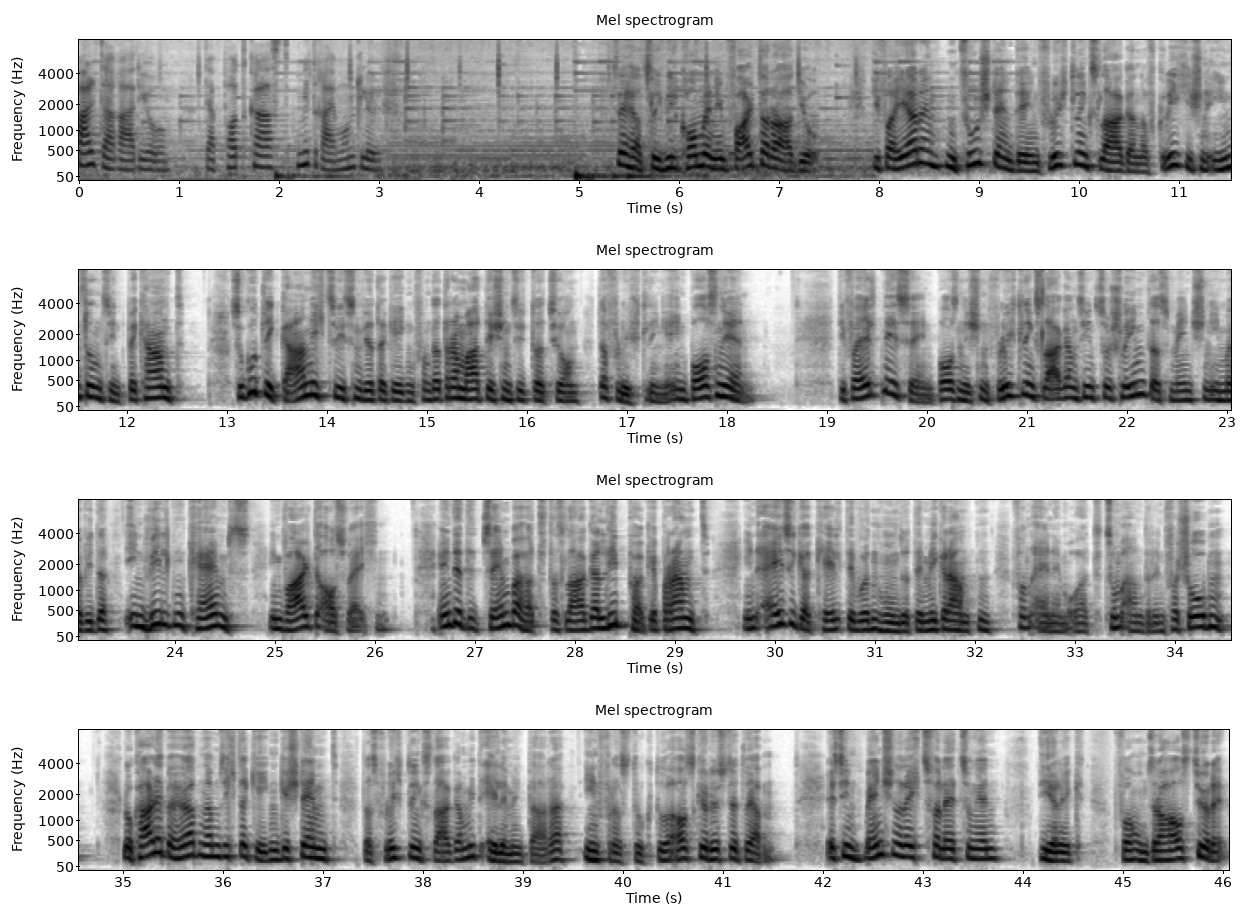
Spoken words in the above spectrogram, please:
Falter Radio, der Podcast mit Raimund Löw. Sehr herzlich willkommen im Falter Radio. Die verheerenden Zustände in Flüchtlingslagern auf griechischen Inseln sind bekannt. So gut wie gar nichts wissen wir dagegen von der dramatischen Situation der Flüchtlinge in Bosnien. Die Verhältnisse in bosnischen Flüchtlingslagern sind so schlimm, dass Menschen immer wieder in wilden Camps im Wald ausweichen. Ende Dezember hat das Lager Lipa gebrannt. In eisiger Kälte wurden hunderte Migranten von einem Ort zum anderen verschoben. Lokale Behörden haben sich dagegen gestemmt, dass Flüchtlingslager mit elementarer Infrastruktur ausgerüstet werden. Es sind Menschenrechtsverletzungen direkt vor unserer Haustüre.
